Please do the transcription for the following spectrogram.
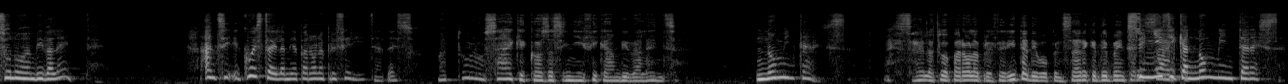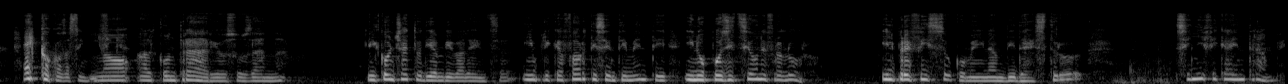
sono ambivalente. Anzi, questa è la mia parola preferita adesso. Ma tu lo sai che cosa significa ambivalenza? Non mi interessa. Eh, se è la tua parola preferita, devo pensare che debba interessarti. Significa non mi interessa. Ecco cosa significa. No, al contrario, Susanna. Il concetto di ambivalenza implica forti sentimenti in opposizione fra loro. Il prefisso, come in ambidestro, significa entrambi.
